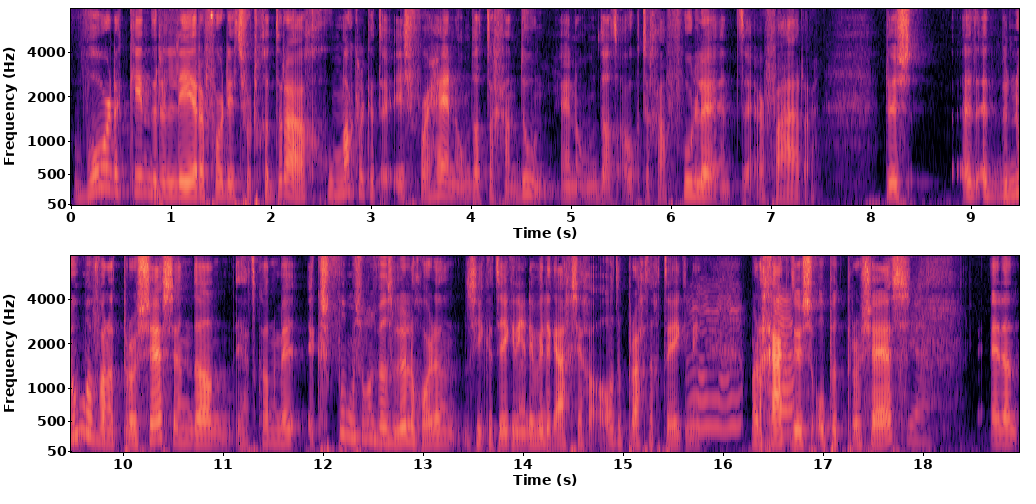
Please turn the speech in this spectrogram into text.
woorden kinderen leren voor dit soort gedrag, hoe makkelijker het is voor hen om dat te gaan doen. En om dat ook te gaan voelen en te ervaren. Dus het, het benoemen van het proces en dan, ja, het kan, ik voel me soms wel eens lullig hoor. Dan zie ik een tekening en dan wil ik eigenlijk zeggen, oh, wat een prachtige tekening. Maar dan ga Ja. ik dus op het proces Ja. en dan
